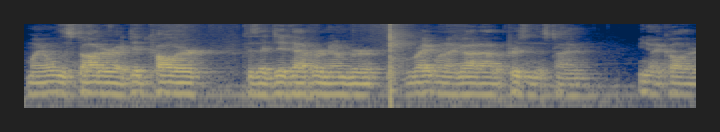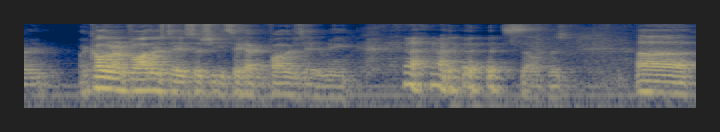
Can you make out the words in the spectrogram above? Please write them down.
my oldest daughter. I did call her because I did have her number right when I got out of prison this time. You know, I called her. I called her on Father's Day so she could say Happy Father's Day to me. Selfish. Uh,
